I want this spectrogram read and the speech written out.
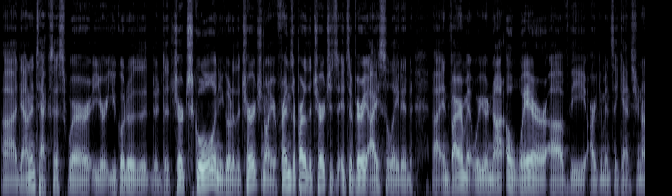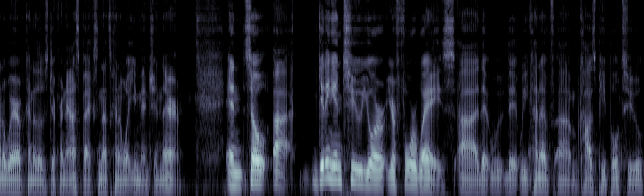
uh, down in Texas where you you go to the, the, church school and you go to the church and all your friends are part of the church. It's, it's a very isolated uh, environment where you're not aware of the arguments against. You're not aware of kind of those different aspects. And that's kind of what you mentioned there. And so, uh, getting into your your four ways uh, that w- that we kind of um, cause people to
